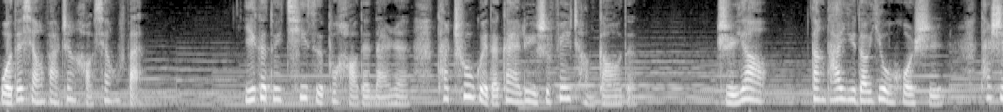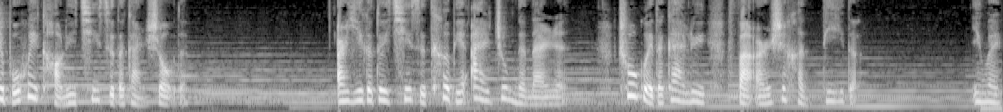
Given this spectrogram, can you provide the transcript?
我的想法正好相反。”一个对妻子不好的男人，他出轨的概率是非常高的。只要当他遇到诱惑时，他是不会考虑妻子的感受的。而一个对妻子特别爱重的男人，出轨的概率反而是很低的，因为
